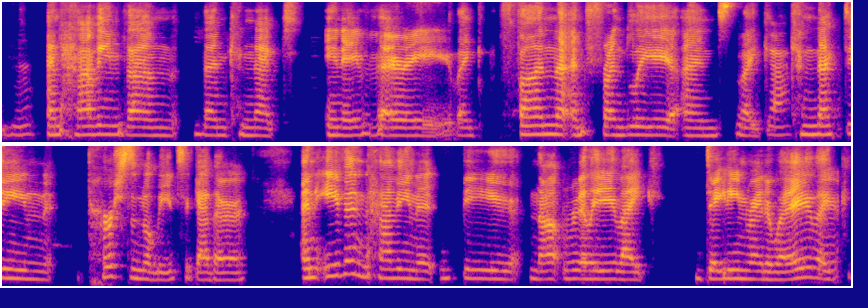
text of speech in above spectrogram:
Mhm. and having them then connect in a very like fun and friendly and like Yeah. connecting personally together and even having it be not really like dating right away Right. like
